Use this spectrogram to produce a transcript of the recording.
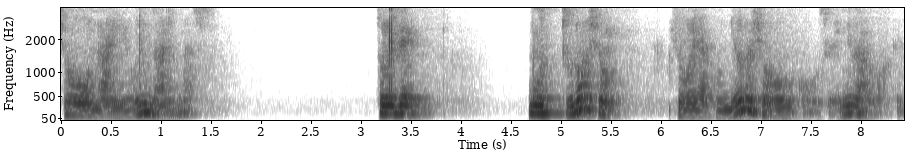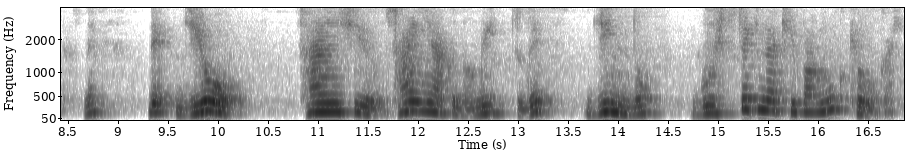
処方内容になります。それで6つの生薬による処方構成になるわけですね。で、滋養、三臭、三薬の3つで腎の物質的な基盤を強化し、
